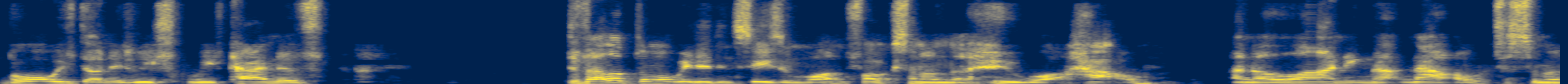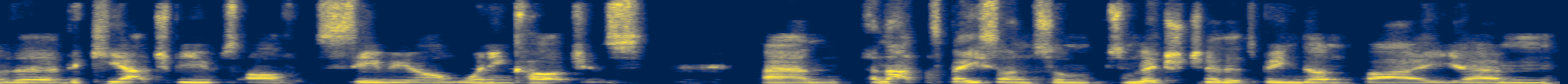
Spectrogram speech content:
but what we've done is we've we've kind of developed on what we did in season one, focusing on the who, what, how, and aligning that now to some of the the key attributes of serial winning coaches. Um, and that's based on some some literature that's been done by um,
